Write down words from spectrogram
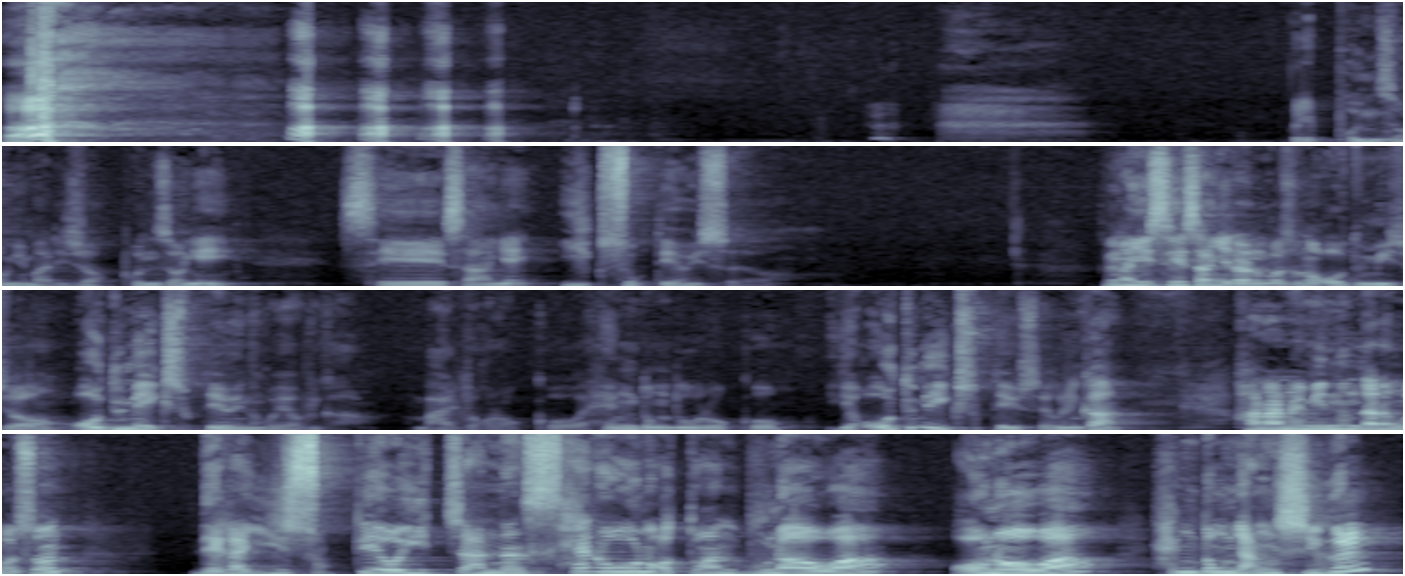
아! 우리 본성이 말이죠. 본성이 세상에 익숙되어 있어요. 그러니까 이 세상이라는 것은 어둠이죠. 어둠에 익숙되어 있는 거예요, 우리가. 말도 그렇고 행동도 그렇고 이게 어둠에 익숙되어 있어요. 그러니까 하나님을 믿는다는 것은 내가 익숙되어 있지 않는 새로운 어떠한 문화와 언어와 행동 양식을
